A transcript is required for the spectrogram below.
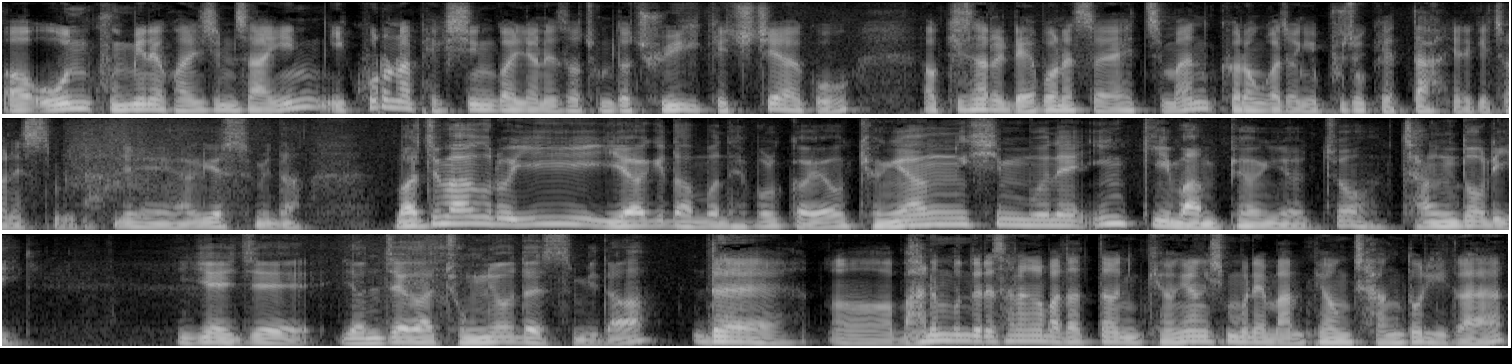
어, 온 국민의 관심사인 이 코로나 백신 관련해서 좀 더 주의 깊게 취재하고 어, 기사를 내보냈어야 했지만 그런 과정이 부족했다 이렇게 전했습니다. 예, 알겠습니다. 마지막으로 이 이야기도 한번 해볼까요? 경향신문의 인기 만평이었죠. 장도리. 이게 이제 연재가 종료됐습니다. 네, 어, 많은 분들의 사랑을 받았던 경향신문의 만평 장도리가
